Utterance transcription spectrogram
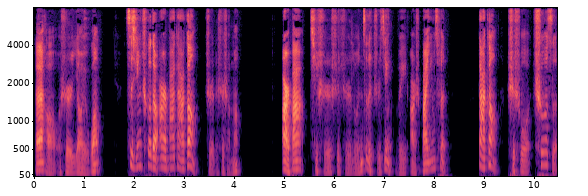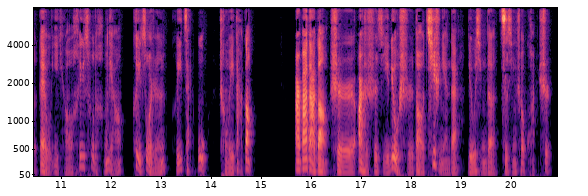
大家好，我是耀有光。自行车的二八大杠指的是什么？二八其实是指轮子的直径为二十八英寸，大杠是说车子带有一条黑粗的横梁，可以坐人，可以载物，称为大杠。二八大杠是二十世纪六十到七十年代流行的自行车款式。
